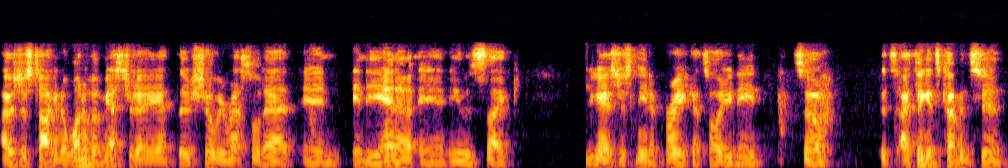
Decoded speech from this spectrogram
I was just talking to one of them yesterday at the show we wrestled at in Indiana, and he was like, "You guys just need a break. That's all you need." So it's I think it's coming soon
